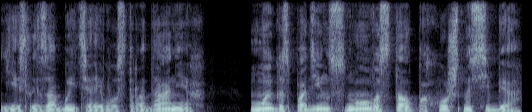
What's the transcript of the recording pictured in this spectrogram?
Если забыть о его страданиях, мой господин снова стал похож на себя.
